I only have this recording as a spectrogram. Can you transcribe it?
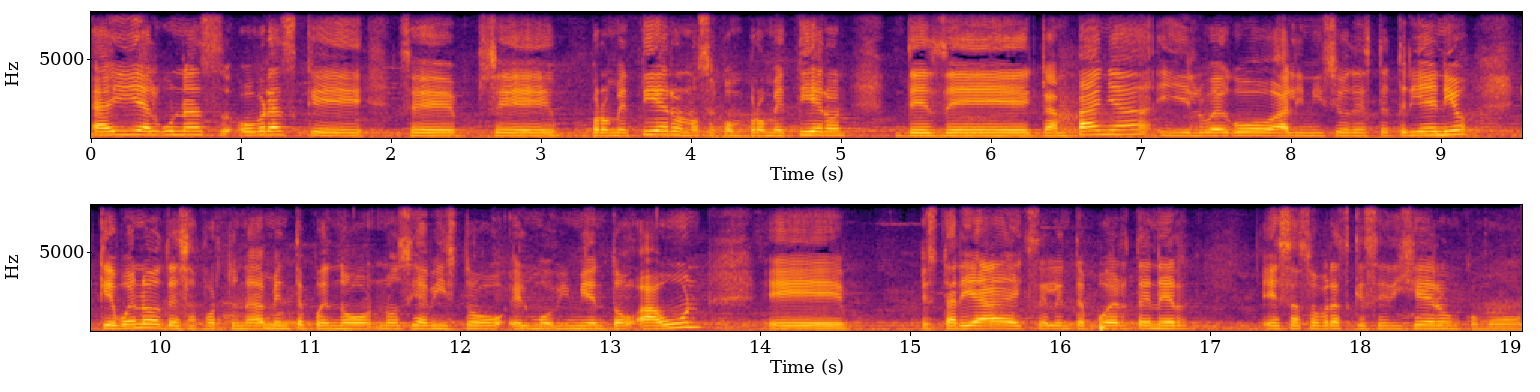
Hay algunas obras que se, prometieron o se comprometieron desde campaña y luego al inicio de este trienio, que bueno, desafortunadamente pues no, no se ha visto el movimiento aún. Eh, estaría excelente poder tener esas obras que se dijeron, como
